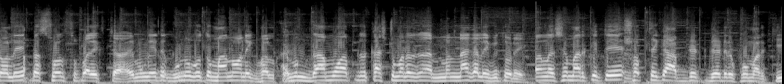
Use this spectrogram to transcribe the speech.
চলে আপনার সোয়ান সুপার এক্সটা এবং এটা গুণগত মানও অনেক ভালো এবং দামও আপনার কাস্টমার নাগালের ভিতরে। বাংলাদেশের মার্কেটে সব থেকে আপডেট গ্রেডের ফোম আর কি।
